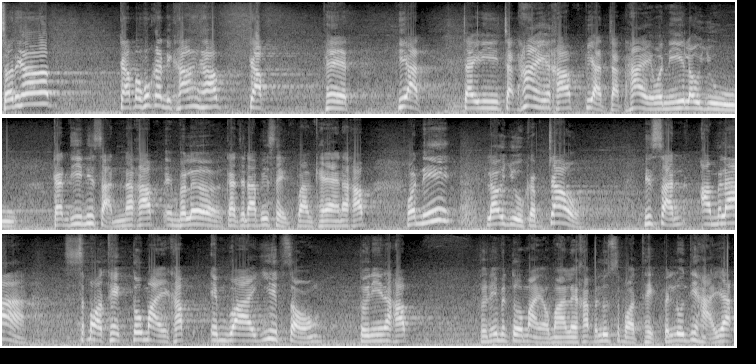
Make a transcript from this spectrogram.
สวัสดีครับ กลับมาพบกันอีกครั้งครับ กับเพจพี่อัดใจดีจัดให้ครับพี่อัดจัดให้วันนี้เราอยู่กันที่นิสสันนะครับเอ็มเพลเลอร์กาญจนาพิเศษบางแคนะครับ วันนี้เราอยู่กับเจ้านิสสันอ m เมล่าสปอร์ตเทคตัวใหม่ครับ MY 22 ตัวนี้นะครับ ตัวนี้เป็นตัวใหม่ออกมาเลยครับ เป็นรุ่นสปอร์ตเทคเป็นรุ่นที่หายาก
